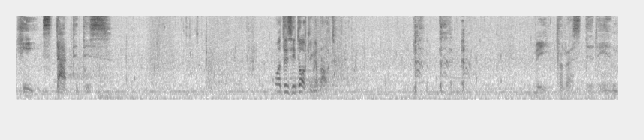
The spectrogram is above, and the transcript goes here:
He started this. What is he talking about? We trusted him.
